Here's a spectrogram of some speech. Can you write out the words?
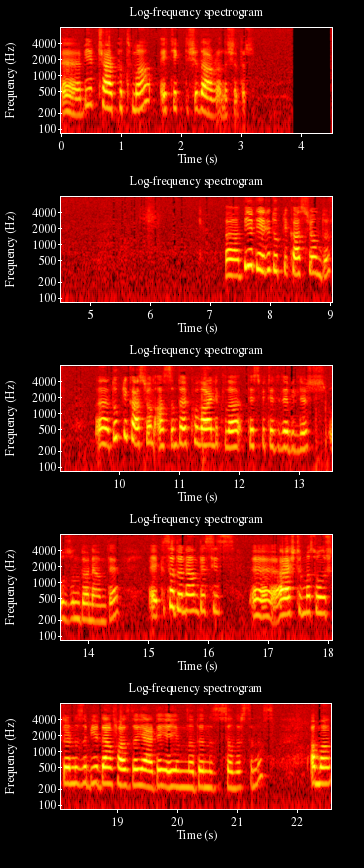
e, bir çarpıtma etik dışı davranışıdır. Bir diğeri duplikasyondur. E, duplikasyon aslında kolaylıkla tespit edilebilir uzun dönemde. E, kısa dönemde siz araştırma sonuçlarınızı birden fazla yerde yayınladığınızı sanırsınız. Ama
